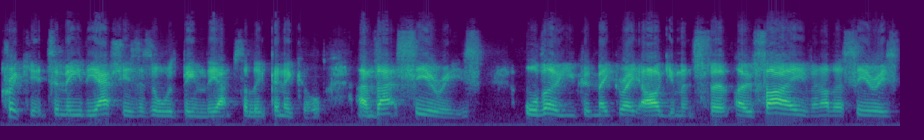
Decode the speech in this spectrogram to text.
cricket, to me, the Ashes has always been the absolute pinnacle. And that series, although you could make great arguments for 05 and other series,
